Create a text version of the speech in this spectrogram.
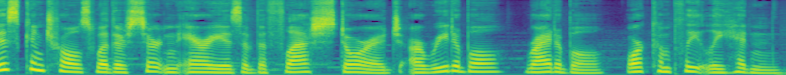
This controls whether certain areas of the flash storage are readable, writable, or completely hidden.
